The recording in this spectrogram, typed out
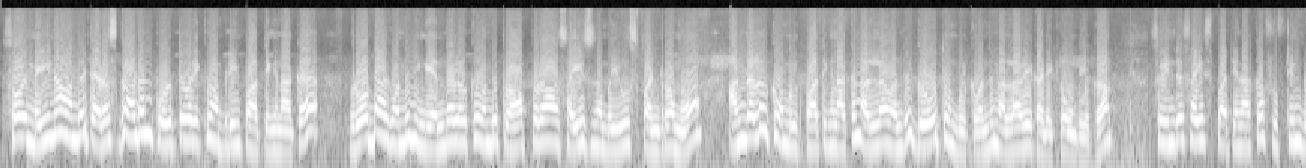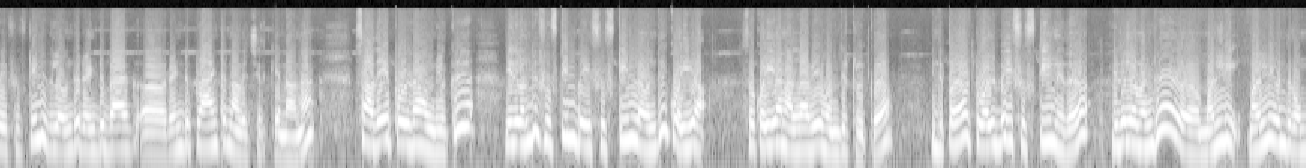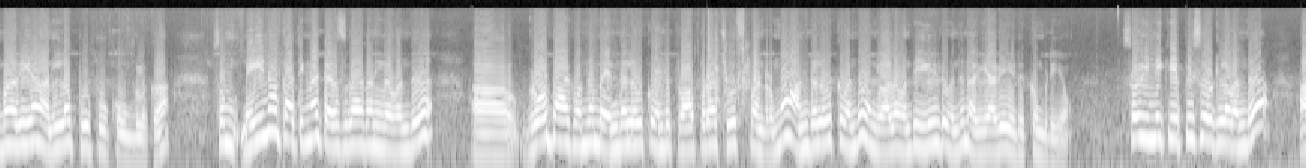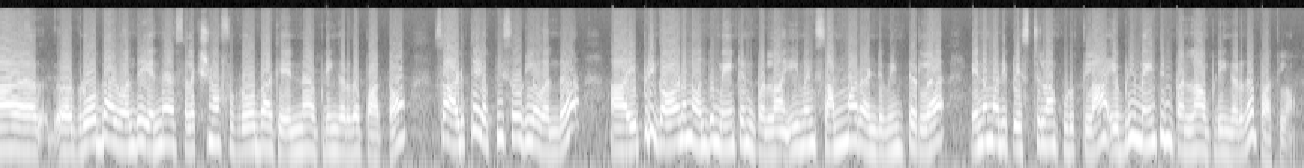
ஸோ மெயினாக வந்து டெரஸ் கார்டன் பொறுத்த வரைக்கும் அப்படின்னு பார்த்தீங்கன்னாக்கா க்ரோ பேக் வந்து நீங்கள் எந்த அளவுக்கு வந்து ப்ராப்பராக சைஸ் நம்ம யூஸ் பண்ணுறோமோ அந்தளவுக்கு உங்களுக்கு பார்த்தீங்கன்னாக்கா நல்லா வந்து க்ரோத் உங்களுக்கு வந்து நல்லாவே கிடைக்கும் உங்களுக்கு. ஸோ இந்த சைஸ் பார்த்தீங்கன்னாக்கா ஃபிஃப்டீன் பை ஃபிஃப்டீன் இதில் வந்து ரெண்டு பேக் ரெண்டு பிளான்ட்டு நான் வச்சுருக்கேன் நான். ஸோ அதே போல் தான் உங்களுக்கு இது வந்து ஃபிஃப்டீன் பை ஃபிஃப்டீனில் வந்து கொய்யா. ஸோ கொய்யா நல்லாவே வந்துட்டுருக்கு. இது இப்போ டுவெல் பை ஃபிஃப்டீன் இது. இதில் வந்து மல்லி. மல்லி வந்து ரொம்ப நிறைய நல்லா பூ பூக்கும் உங்களுக்கு. ஸோ மெயினாக பார்த்தீங்கன்னா டெரஸ் கார்டனில் வந்து க்ரோ பேக் வந்து நம்ம எந்த அளவுக்கு வந்து ப்ராப்பராக சூஸ் பண்ணுறோமோ அந்த அளவுக்கு வந்து உங்களால் வந்து ஈல்டு வந்து நிறையாவே எடுக்க முடியும். ஸோ இன்றைக்கி எபிசோடில் வந்து க்ரோ பேக் வந்து என்ன செலெக்ஷன் ஆஃப் க்ரோ பேக் என்ன அப்படிங்கிறத பார்த்தோம். ஸோ அடுத்த எபிசோடில் வந்து எப்படி கார்டன் வந்து மெயின்டைன் பண்ணலாம்? ஈவன் சம்மர் அண்ட் வின்டரில் என்ன மாதிரி பெஸ்ட்லாம் கொடுக்கலாம்? எப்படி மெயின்டைன் பண்ணலாம் அப்படிங்கிறத பார்க்கலாம்.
